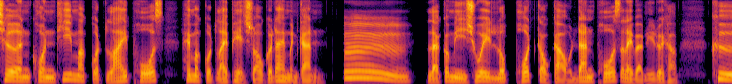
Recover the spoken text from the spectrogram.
เชิญคนที่มากดไลค์โพสต์ ให้มากดไลค์เพจเราก็ได้เหมือนกัน อืม แล้วก็มีช่วยลบโพสต์เก่าๆ ดันโพสต์อะไรแบบนี้ด้วยครับ คือ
